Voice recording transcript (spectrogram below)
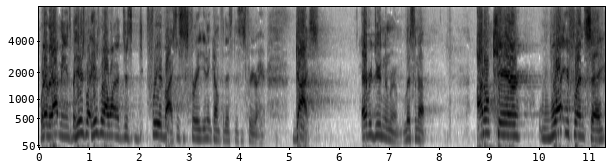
whatever that means. But here's what, here's what I want to just, free advice. This is free. You didn't come for this. This is free right here. Guys, every dude in the room, listen up. I don't care what your friends say.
